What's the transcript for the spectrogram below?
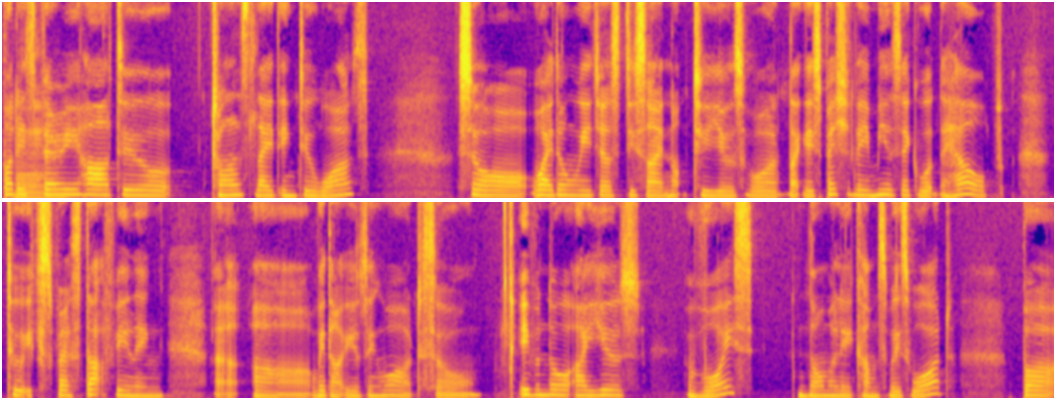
but it's Mm. very hard to translate into words. So why don't we just decide not to use word? Like especially music would help to express that feeling uh, uh, without using word. So even though I use voice, normally comes with word, but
